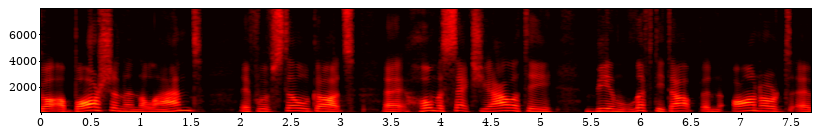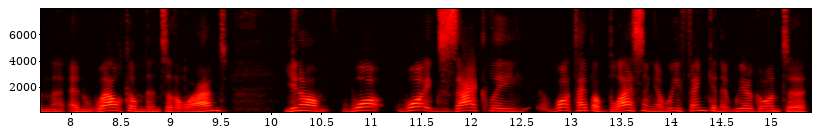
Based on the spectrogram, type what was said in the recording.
got abortion in the land, if we've still got uh, homosexuality being lifted up and honored and, and welcomed into the land, you know what what exactly what type of blessing are we thinking that we're going to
